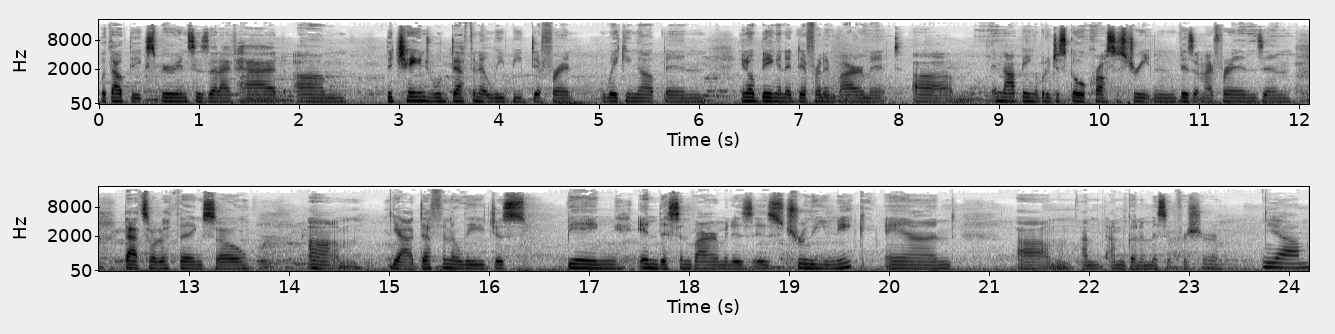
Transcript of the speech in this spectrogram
without the experiences that I've had. Um, the change will definitely be different waking up and you know being in a different environment um, and not being able to just go across the street and visit my friends and that sort of thing so um, yeah definitely just being in this environment is, is truly unique, and um, I'm, I'm to miss it for sure. Yeah.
